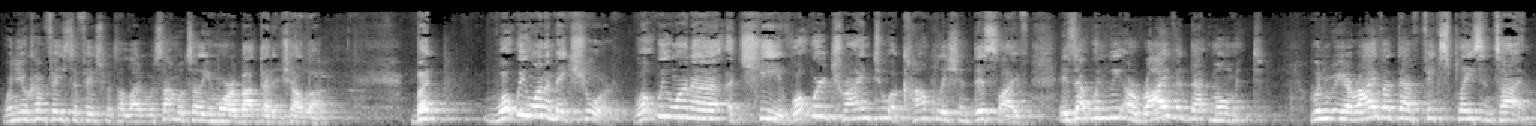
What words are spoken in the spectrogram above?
When you come face to face with Allah. And Wissam will tell you more about that, inshallah. But what we want to make sure, what we want to achieve, what we're trying to accomplish in this life is that when we arrive at that moment, when we arrive at that fixed place in time,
